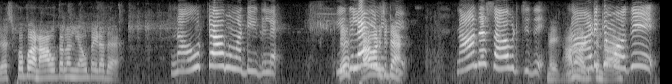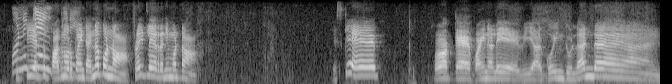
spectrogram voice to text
ஜஸ்ட் பாப்பா நான் அவுட் ஆகலாம் நீ அவுட் ஆயிடாத. நான் அவுட் ஆக மாட்டேன் இதுல. இதுல சாவடிச்சிட்டேன். நான் தான் சாவடிச்சது. டேய் நானும் நான் அடிச்சேன்டா போது உனக்கு எடுத்து பதினோரு பாயிண்ட் என்ன பண்ணோம்? ஃப்ளைட்ல ஏற மட்டும். Escape okay finally we are going to London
